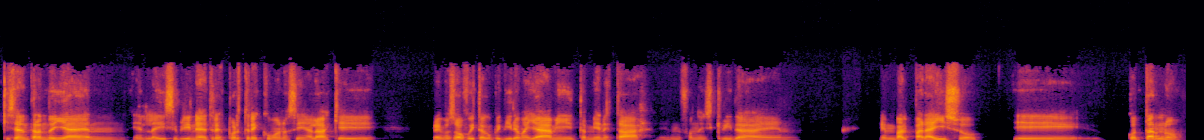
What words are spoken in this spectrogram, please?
quizá entrando ya en, la disciplina de 3x3, como nos señalabas que el año pasado fuiste a competir a Miami, también estás en el fondo inscrita en, Valparaíso. Eh, contarnos,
